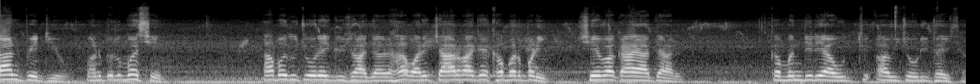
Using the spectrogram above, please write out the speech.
દાન પેટીઓ અને પેલું મશીન. આ બધું ચોરાઈ ગયું છે આજે. હા વારે ચાર વાગે ખબર પડી. સેવક આવ્યા ત્યારે કે મંદિરે આવું આવી ચોરી થઈ છે.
